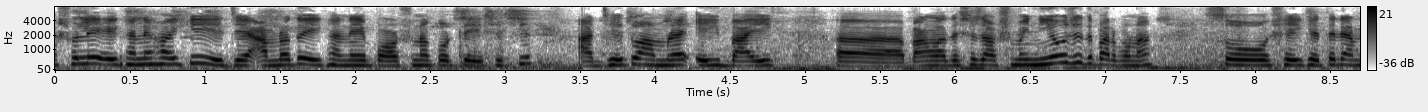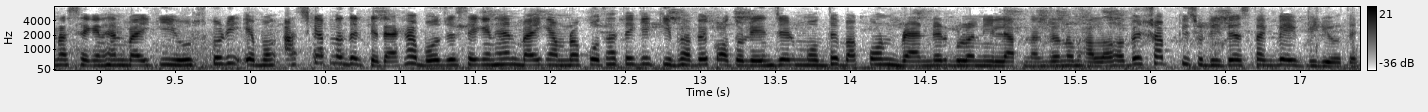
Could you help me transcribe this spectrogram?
আসলে এখানে হয় কি যে, আমরা তো এখানে পড়াশোনা করতে এসেছি আর যেহেতু আমরা এই বাইক বাংলাদেশে যাওয়ার সময় নিয়েও যেতে পারব না সো সেই ক্ষেত্রে আমরা সেকেন্ড হ্যান্ড বাইকই ইউজ করি এবং আজকে আপনাদেরকে দেখাবো যে সেকেন্ড হ্যান্ড বাইক আমরা কোথা থেকে কীভাবে, কত রেঞ্জের মধ্যে বা কোন ব্র্যান্ডেরগুলো নিলে আপনার জন্য ভালো হবে সব কিছু ডিটেলস থাকবে এই ভিডিওতে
